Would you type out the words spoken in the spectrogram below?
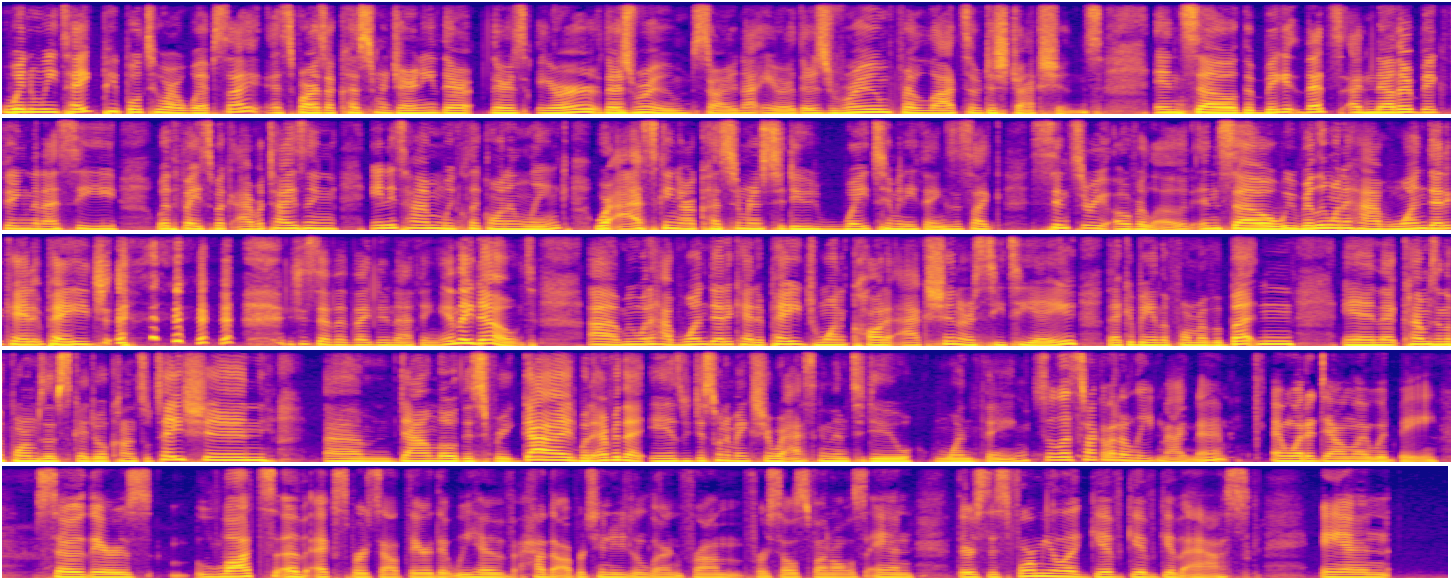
when we take people to our website as far as our customer journey there there's error there's room sorry not error there's room for lots of distractions. And so the big that's another big thing that i see with facebook advertising. Anytime we click on a link we're asking our customers to do way too many things. It's like sensory overload. And so we really want to have one dedicated page. She said that they do nothing and they don't. Um, we want to have one dedicated page one call to action or cta that could be in the form of a button, and that comes in the forms of schedule consultation, um, download this free guide, whatever that is. We just want to make sure we're asking them to do one thing. So let's talk about a lead magnet and what a download would be. So there's lots of experts out there that we have had the opportunity to learn from for sales funnels and there's this formula give give give ask and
